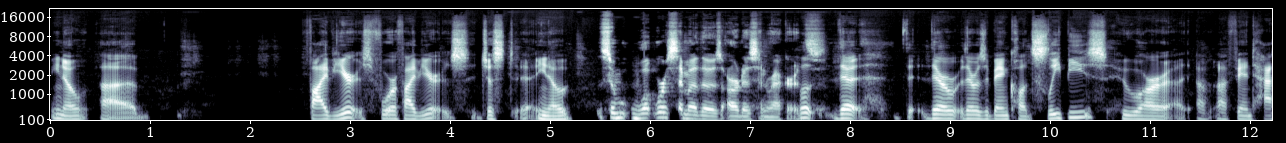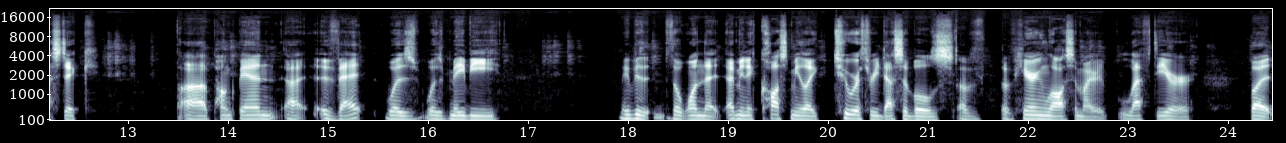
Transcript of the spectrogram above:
you know uh, five years four or five years just uh, you know. So what were some of those artists and records? Well, there there there was a band called sleepies who are a, a fantastic uh, punk band. Uh, Yvette was was maybe maybe the one that I mean, it cost me like two or three decibels of of hearing loss in my left ear, but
